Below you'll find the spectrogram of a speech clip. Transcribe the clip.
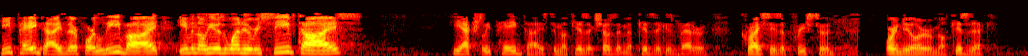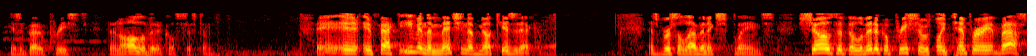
he paid tithes. Therefore, Levi, even though he was the one who received tithes, he actually paid tithes to Melchizedek. Shows that Melchizedek is better. Christ is a priesthood, Or to the order of Melchizedek, is a better priest than all Levitical system. In fact, even the mention of Melchizedek, as verse 11 explains, shows that the Levitical priesthood was only temporary at best.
